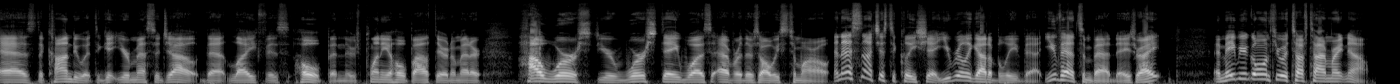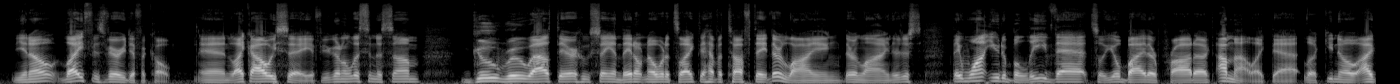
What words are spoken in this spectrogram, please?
as the conduit to get your message out that life is hope and there's plenty of hope out there no matter how worst your worst day was ever, there's always tomorrow. And that's not just a cliche. You really got to believe that. You've had some bad days, right? And maybe you're going through a tough time right now. You know, life is very difficult. And like I always say, if you're going to listen to some guru out there who's saying they don't know what it's like to have a tough day. They're lying. They're lying. They're just they want you to believe that so you'll buy their product. I'm not like that. Look, you know, I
